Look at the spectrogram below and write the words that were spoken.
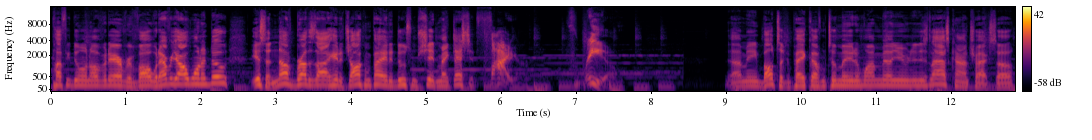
Puffy doing over there, Revolt, whatever y'all want to do, it's enough brothers out here that y'all can pay to do some shit and make that shit fire. For real. I mean, Bo took a pay cut from two million to one million in his last contract, so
